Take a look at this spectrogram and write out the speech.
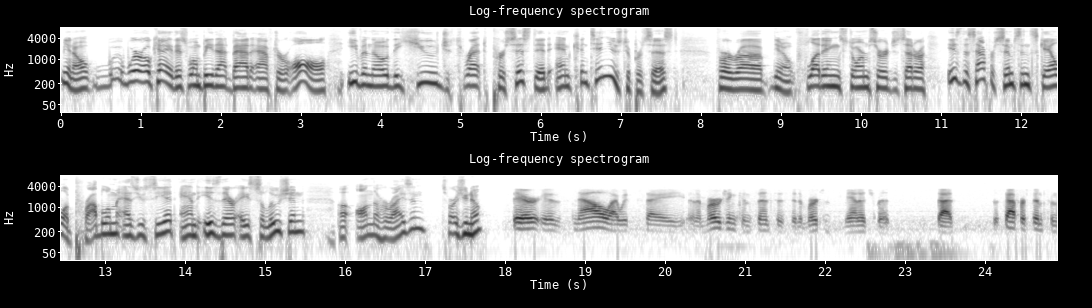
you know, we're okay. This won't be that bad after all, even though the huge threat persisted and continues to persist for uh, you know flooding, storm surge, etc. Is the Saffir Simpson scale a problem as you see it, and is there a solution uh, on the horizon, as far as you know? There is now, I would say, an emerging consensus in emergency management that the Saffir Simpson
